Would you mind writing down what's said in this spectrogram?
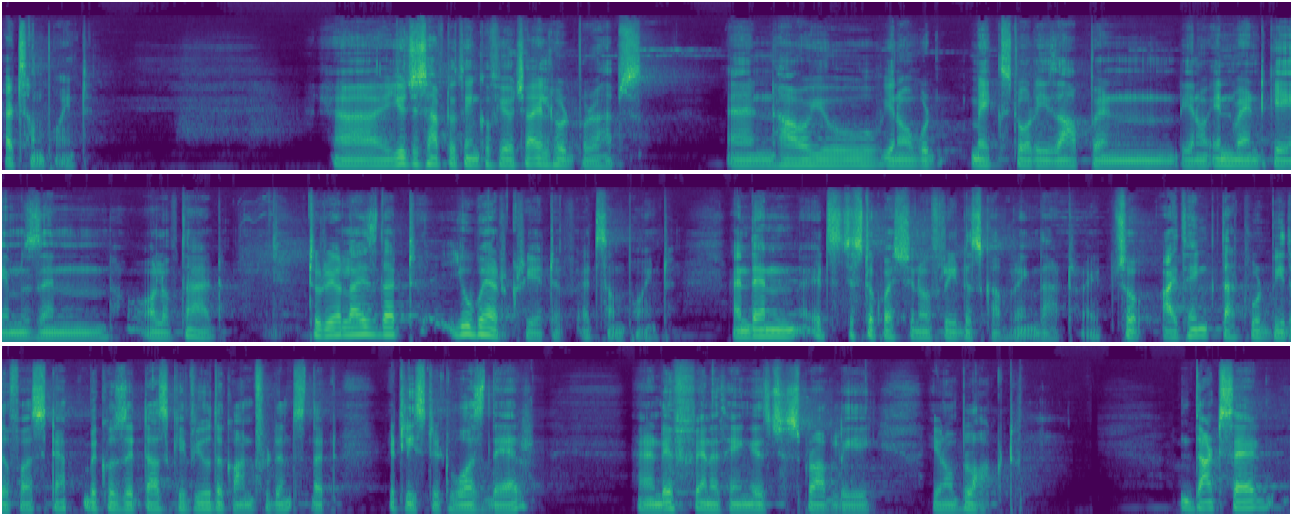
at some point. Uh, you just have to think of your childhood, perhaps, and how you, you know, would make stories up and you know invent games and all of that, to realize that you were creative at some point, And then it's just a question of rediscovering that, right? So I think that would be the first step because it does give you the confidence that at least it was there. And if anything, it's just probably, you know, blocked. That said,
